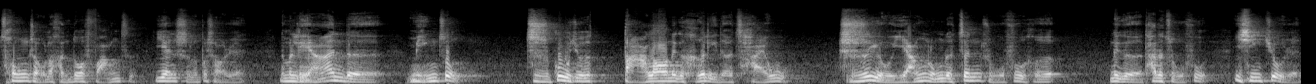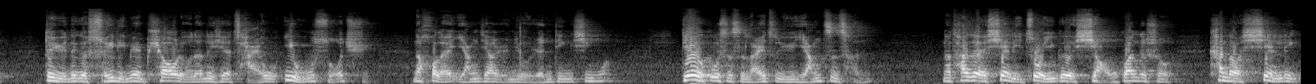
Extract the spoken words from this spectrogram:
冲走了很多房子，淹死了不少人。那么两岸的民众只顾就是打捞那个河里的财物，只有杨龙的曾祖父和那个他的祖父。一心救人，对于那个水里面漂流的那些财物一无所取。那后来杨家人就人丁兴旺。第二个故事是来自于杨志成，那他在县里做一个小官的时候，看到县令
